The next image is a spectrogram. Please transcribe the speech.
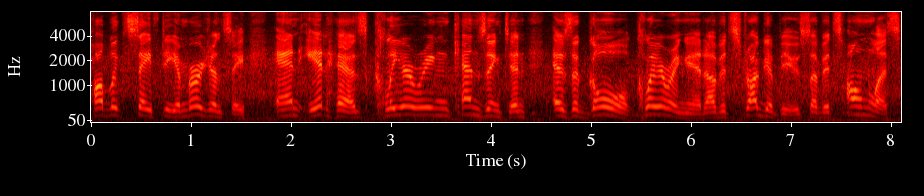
public safety emergency, and it has clearing Kensington as a goal, clearing it of its drug abuse, of its homeless.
